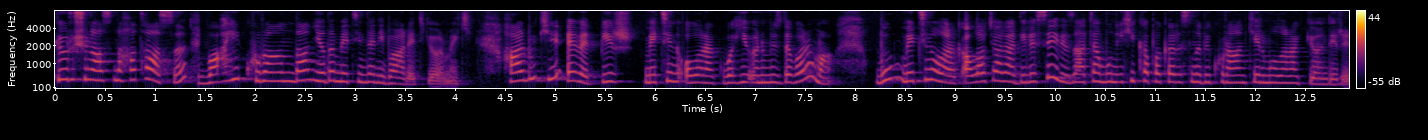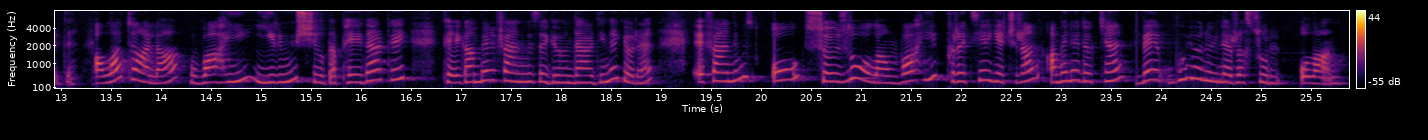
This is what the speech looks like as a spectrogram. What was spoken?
görüşün aslında hatası vahiy Kur'an'dan ya da metinden ibaret görmek. Halbuki evet bir metin olarak vahiy önümüzde var ama bu metin olarak allah Teala dileseydi zaten bunu iki kapak arasında bir Kur'an-ı Kerim olarak gönderirdi. allah Teala vahyi 23 yılda peyderpey Peygamber Efendimiz'e gönderdiğine göre Efendimiz o sözlü olan vahyi pratiğe geçiren, amele döken ve bu yönüyle Resul olan,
